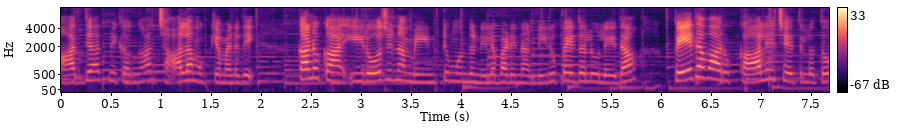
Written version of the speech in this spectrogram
ఆధ్యాత్మికంగా చాలా ముఖ్యమైనది. కనుక ఈ రోజున మీ ఇంటి ముందు నిలబడిన నిరుపేదలు లేదా పేదవారు ఖాళీ చేతులతో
